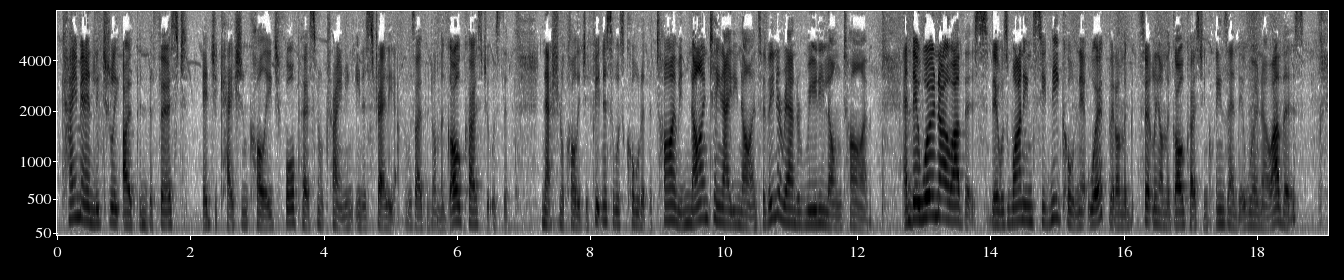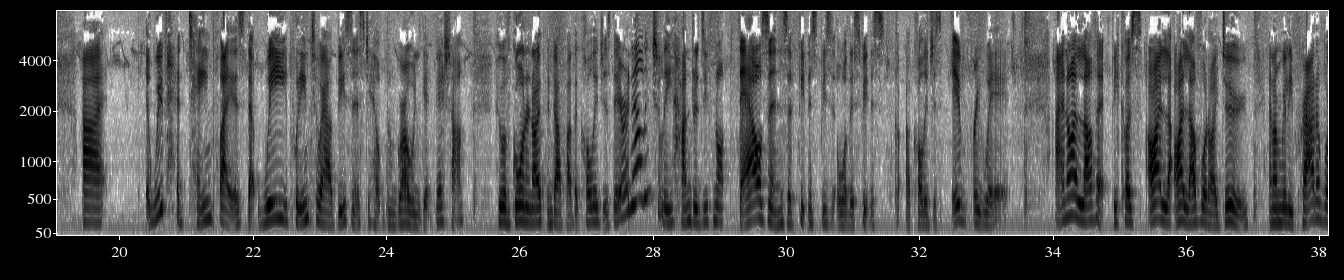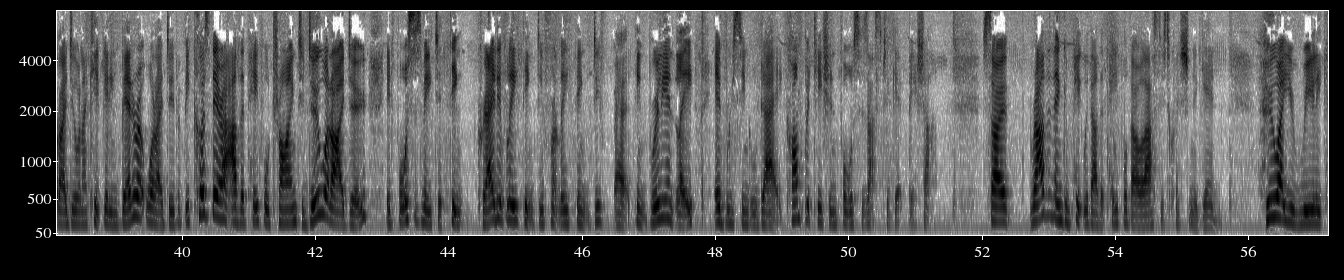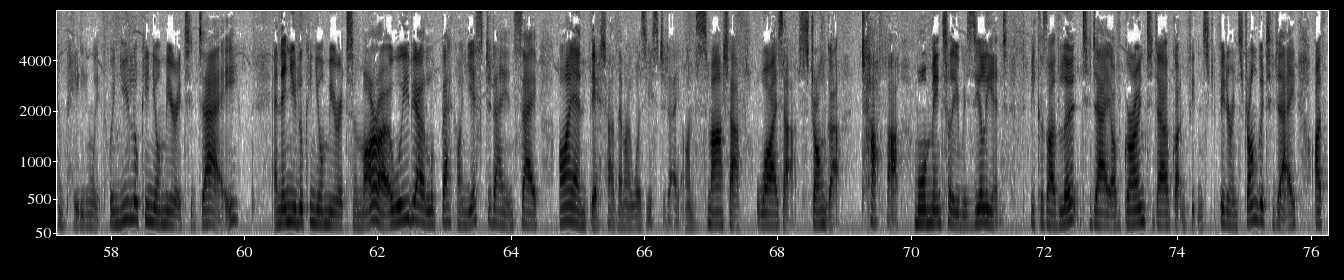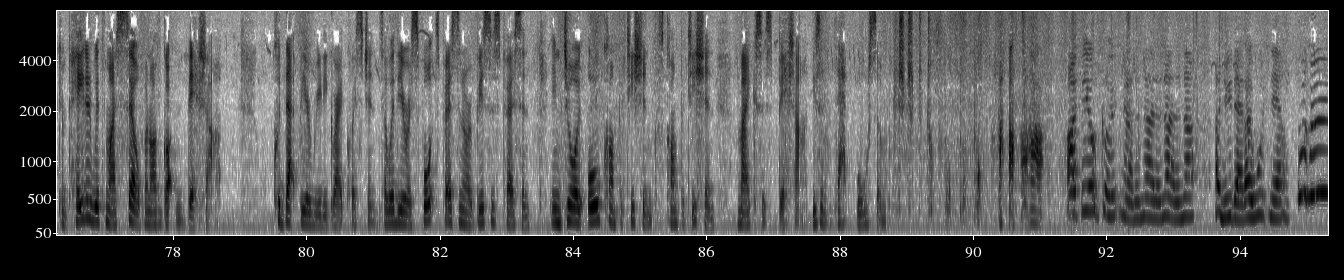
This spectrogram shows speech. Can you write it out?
K-Man literally opened the first education college for personal training in Australia. It was opened on the Gold Coast. It was the National College of Fitness, it was called at the time in 1989. So, it's been around a really long time. And there were no others. There was one in Sydney called Network, but on the, certainly on the Gold Coast in Queensland, there were no others. Uh, we've had team players that we put into our business to help them grow and get better who have gone and opened up other colleges. There are now literally hundreds, if not thousands, of fitness business or there's fitness uh, colleges everywhere. And I love it because I, I love what I do and I'm really proud of what I do and I keep getting better at what I do. But because there are other people trying to do what I do, it forces me to think creatively, think differently, think, dif- uh, think brilliantly every single day. Competition forces us to get better. So rather than compete with other people, though, I'll ask this question again. Who are you really competing with? When you look in your mirror today, and then you look in your mirror tomorrow, will you be able to look back on yesterday and say, I am better than I was yesterday? I'm smarter, wiser, stronger, tougher, more mentally resilient because I've learnt today, I've grown today, I've gotten fit and, fitter and stronger today, I've competed with myself and I've gotten better. Could that be a really great question? So, whether you're a sports person or a business person, enjoy all competition because competition makes us better. Isn't that awesome? I feel good. No, no, no, no, no, no. I knew that I would now. Woohoo!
